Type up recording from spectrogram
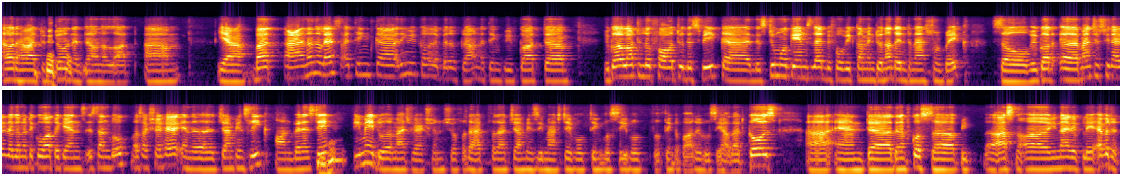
I would have had to tone it down a lot. Um, yeah, but uh, nonetheless, I think uh, I think we've covered a bit of ground. I think we've got uh, we've got a lot to look forward to this week. Uh, there's two more games left before we come into another international break. So we've got uh, Manchester United are going to go up against Istanbul Başakşehir in the Champions League on Wednesday. Mhm. We may do a match reaction show for that for that Champions League match day. We'll think we'll see we'll, we'll think about it. We'll see how that goes. Uh, and uh, then of course uh, we, uh, Arsenal uh, United play Everton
